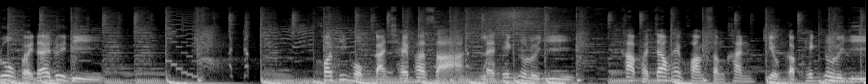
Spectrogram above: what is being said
ล่วงไปได้ด้วยดี ข้อที่ 6 การใช้ภาษาและเทคโนโลยี ข้าพเจ้าให้ความสำคัญเกี่ยวกับเทคโนโลยี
